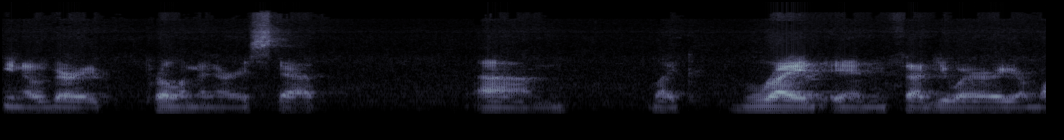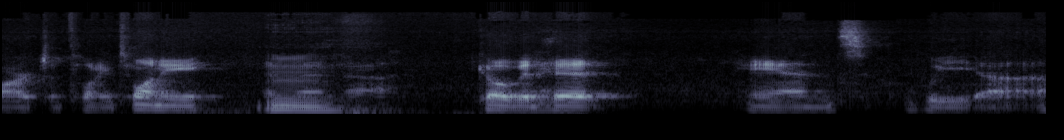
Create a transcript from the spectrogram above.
you know, very preliminary step. Um, like right in February or March of 2020, and mm. then uh, COVID hit, and we uh,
